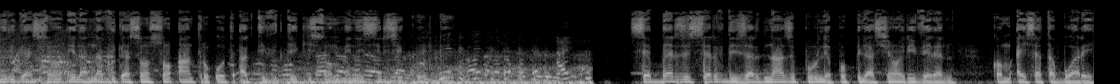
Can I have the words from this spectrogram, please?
l'irrigation et la navigation sont entre autres activités qui sont menées sur ces cours d'eau. Ces berges servent de jardinage pour les populations riveraines, comme Aïcha Tabouare.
